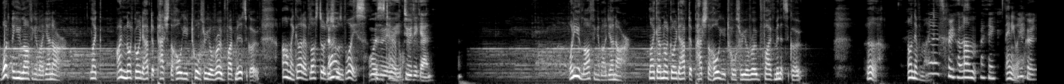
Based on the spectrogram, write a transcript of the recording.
What are you laughing about, Yanar? Like, I'm not going to have to patch the hole you tore through your robe five minutes ago. Oh my god, I've lost Dojashu's oh, voice. Wait, this is wait, wait, terrible. do it again. What are you laughing about, Yanar? Like I'm not going to have to patch the hole you tore through your robe five minutes ago. Ugh. Oh, never mind. That's pretty close, Um, I think. anyway. You're good.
